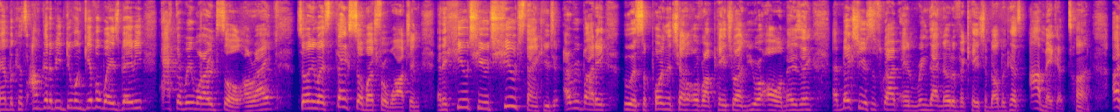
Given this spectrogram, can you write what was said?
Instagram because I'm gonna be doing giveaways, baby, at The Rewired Soul, all right? So anyways, thanks so much for watching and a huge, huge, huge thank you to everybody who is supporting the channel over on Patreon. You are all amazing. And make sure you subscribe and ring that notification bell because I make a ton, a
